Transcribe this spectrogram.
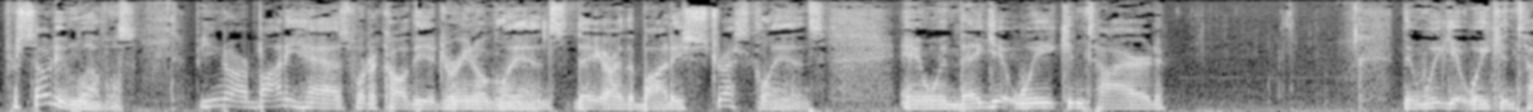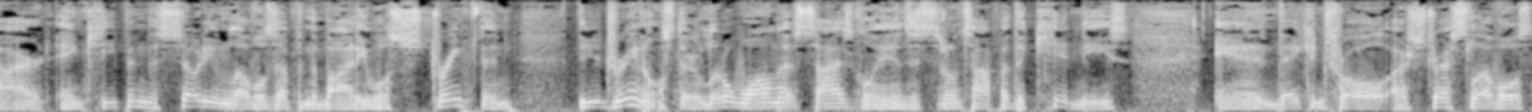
for sodium levels. But you know, our body has what are called the adrenal glands. They are the body's stress glands. And when they get weak and tired, then we get weak and tired. And keeping the sodium levels up in the body will strengthen the adrenals. They're little walnut sized glands that sit on top of the kidneys and they control our stress levels.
